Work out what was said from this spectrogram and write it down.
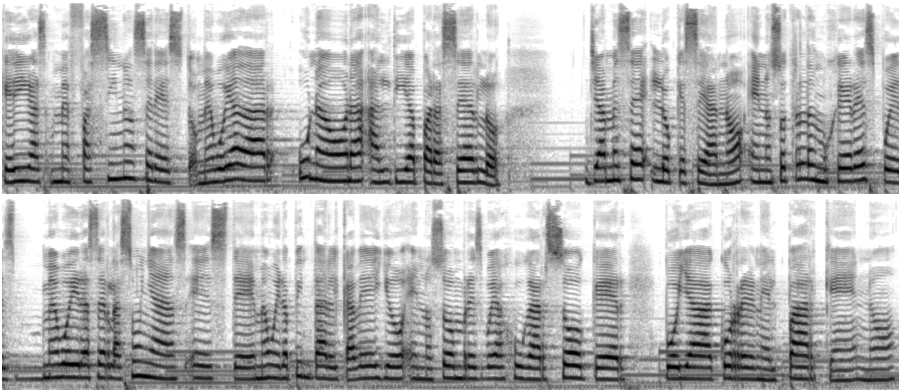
que digas, me fascina hacer esto, me voy a dar una hora al día para hacerlo llámese lo que sea, ¿no? En nosotras las mujeres, pues me voy a ir a hacer las uñas, este, me voy a ir a pintar el cabello, en los hombres voy a jugar soccer, voy a correr en el parque, ¿no?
